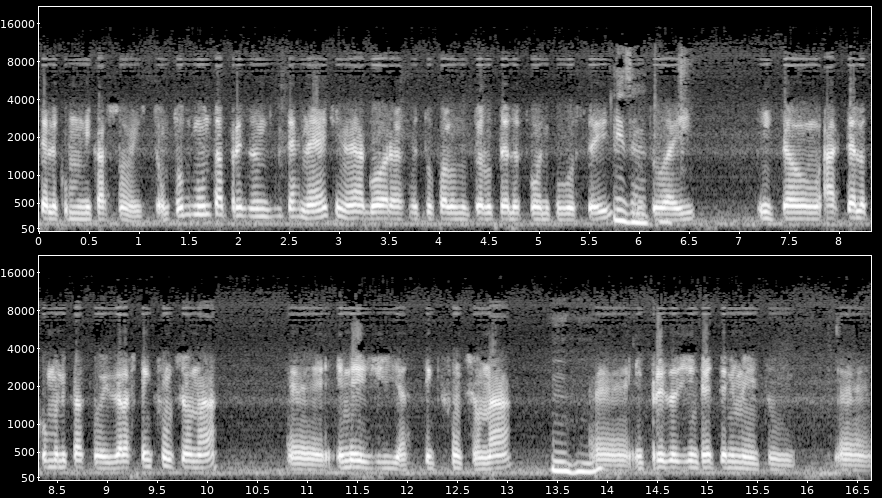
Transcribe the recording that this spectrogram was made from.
Telecomunicações. Então, todo mundo está precisando de internet, né? Agora, eu estou falando pelo telefone com vocês. Estou aí. Então, as telecomunicações, elas têm que funcionar é, energia tem que funcionar, uhum. é, empresas de entretenimento, é,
